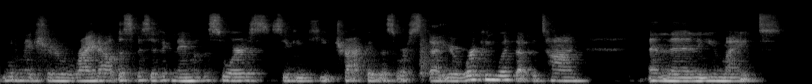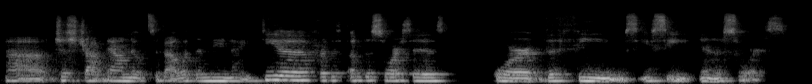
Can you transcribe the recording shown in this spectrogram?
would make sure to write out the specific name of the source so you can keep track of the source that you're working with at the time. And then you might uh, just jot down notes about what the main idea for the, of the source is or the themes you see in a source.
